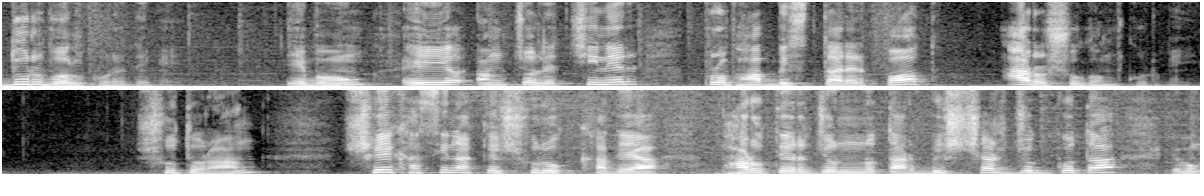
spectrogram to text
দুর্বল করে দেবে এবং এই অঞ্চলে চীনের প্রভাব বিস্তারের পথ আরও সুগম করবে। সুতরাং শেখ হাসিনাকে সুরক্ষা দেয়া ভারতের জন্য তার বিশ্বাসযোগ্যতা এবং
